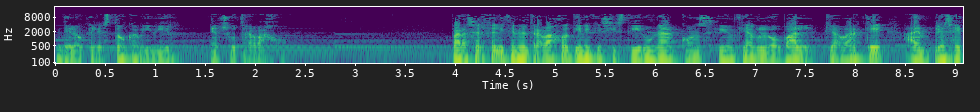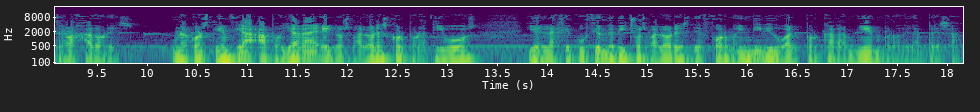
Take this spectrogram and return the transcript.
de lo que les toca vivir en su trabajo. Para ser feliz en el trabajo tiene que existir una conciencia global que abarque a empresa y trabajadores una conciencia apoyada en los valores corporativos y en la ejecución de dichos valores de forma individual por cada miembro de la empresa.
